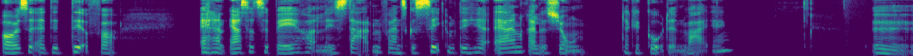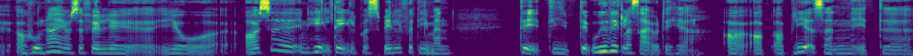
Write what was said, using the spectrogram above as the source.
også, at det er derfor, at han er så tilbageholdende i starten, for han skal se, om det her er en relation, der kan gå den vej. Ikke? Øh, og hun har jo selvfølgelig øh, jo også en hel del på spil, fordi man det, de, det udvikler sig jo det her, og, og, og bliver sådan et, øh,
